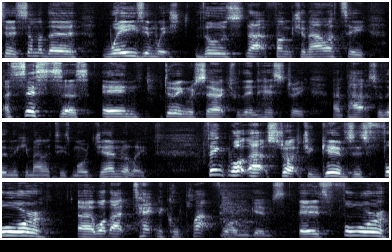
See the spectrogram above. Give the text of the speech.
to some of the ways in which those that functionality assists us in doing research within history and perhaps within the humanities more generally. I think what that structure gives is four uh, what that technical platform gives is four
